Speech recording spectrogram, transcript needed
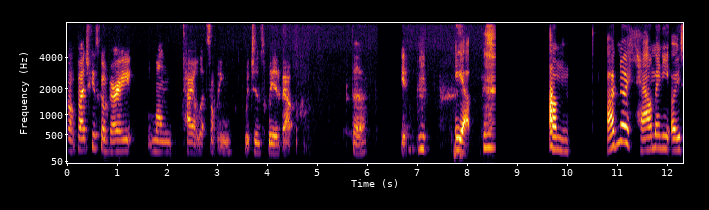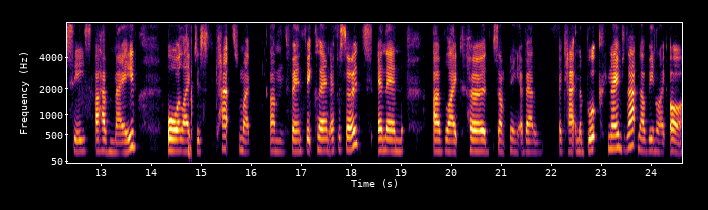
oh, Badger Kit's got a very long tail. That's something which is weird about the. Yeah. Yeah. um, I don't know how many OCs I have made, or like just cats for my um fanfic clan episodes, and then I've like heard something about a, a cat in the book named that, and I've been like, oh,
